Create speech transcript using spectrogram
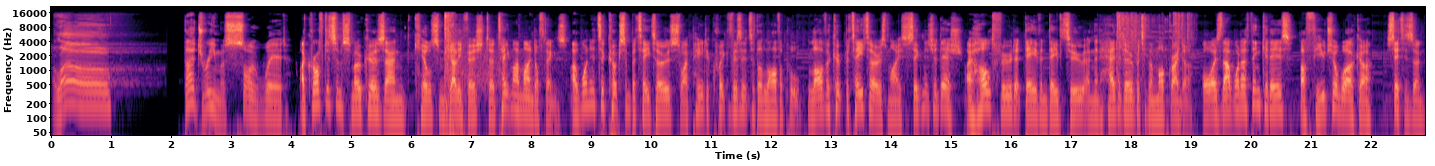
Hello? That dream was so weird. I crafted some smokers and killed some jellyfish to take my mind off things. I wanted to cook some potatoes, so I paid a quick visit to the lava pool. Lava cooked potatoes, my signature dish. I hauled food at Dave and Dave 2 and then headed over to the mob grinder. Or is that what I think it is? A future worker. Citizen.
